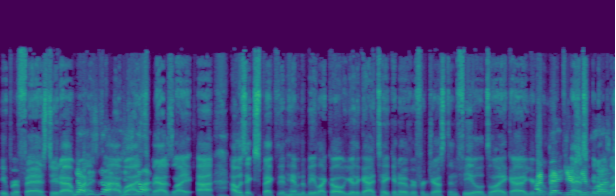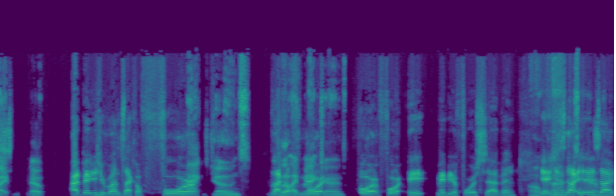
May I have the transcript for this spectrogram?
super fast, dude. I No, watched, he's not. I He's watched not. him. I was like, uh, I was expecting him to be like, "Oh, you're the guy taking over for Justin Fields." Like, uh, you're I gonna. bet you he fast. I was runs like, nope. I bet you he runs like a four, Mac Jones. like a like four, Mac Jones. four, four, eight, maybe a four, seven. Oh, yeah, he's not. He's terrible. not.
